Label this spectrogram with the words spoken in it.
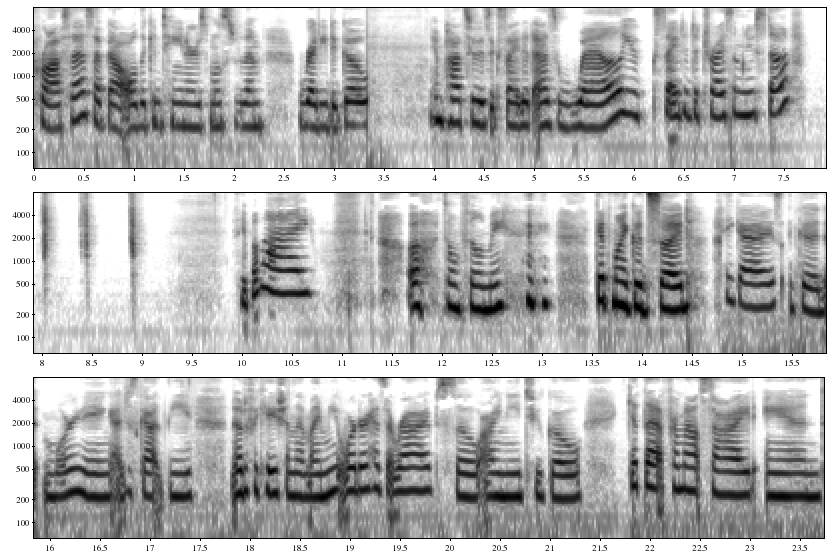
process. I've got all the containers, most of them ready to go. And Pazu is excited as well. You excited to try some new stuff? Say bye-bye. Oh, don't film me. Get my good side. Hey guys, good morning. I just got the notification that my meat order has arrived, so I need to go get that from outside and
